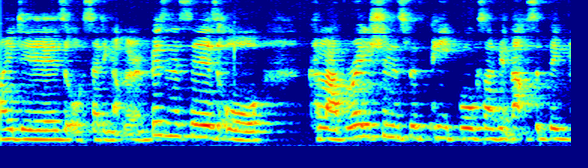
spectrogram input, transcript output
ideas or setting up their own businesses or collaborations with people because i think that's a big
